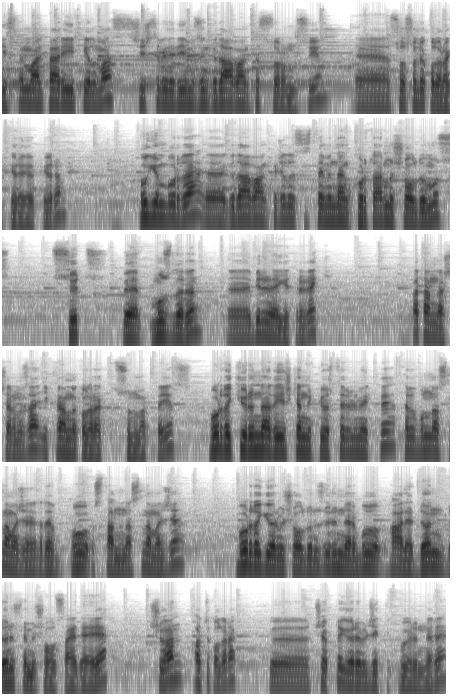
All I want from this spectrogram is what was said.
İsmim Alper Yiğit Yılmaz. Şişli Belediye'mizin Gıda Bankası sorumlusuyum. Ee, sosyolog olarak görev yapıyorum. Bugün burada e, gıda bankacılığı sisteminden kurtarmış olduğumuz süt ve muzların e, bir araya getirerek vatandaşlarımıza ikramlık olarak sunmaktayız. Buradaki ürünler değişkenlik gösterilmekte. Tabii bunun asıl amacı ya da bu standın asıl amacı burada görmüş olduğunuz ürünler bu hale dön, dönüşmemiş olsaydı eğer şu an atık olarak e, çöpte görebilecektik bu ürünleri.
